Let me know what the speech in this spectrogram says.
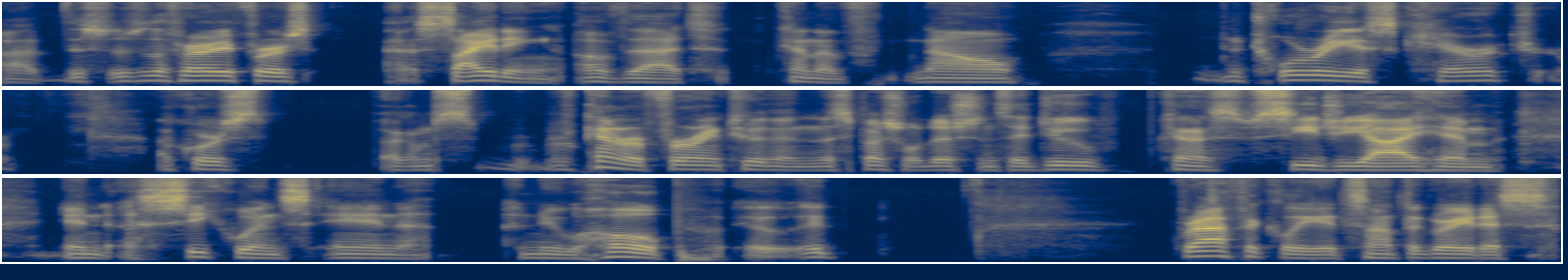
Uh, this is the very first uh, sighting of that kind of now notorious character. Of course, like I'm kind of referring to in the special editions, they do kind of CGI him in a sequence in A New Hope. It, it graphically, it's not the greatest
